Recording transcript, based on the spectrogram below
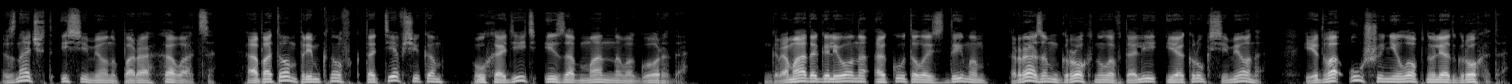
Значит, и Семену пора ховаться. А потом, примкнув к татевщикам, уходить из обманного города. Громада галеона окуталась дымом, разом грохнула вдали и округ Семена. Едва уши не лопнули от грохота.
